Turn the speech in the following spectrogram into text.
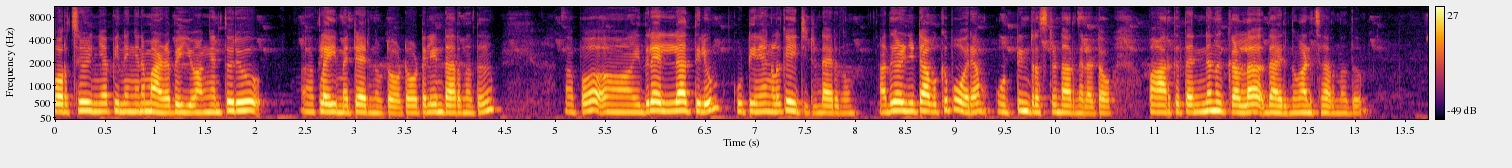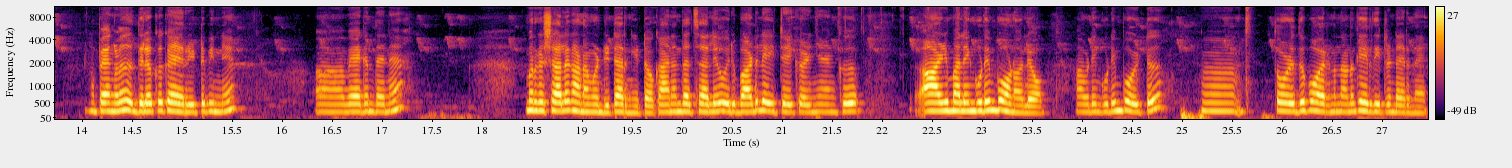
കുറച്ച് കഴിഞ്ഞാൽ പിന്നെ ഇങ്ങനെ മഴ പെയ്യും. അങ്ങനത്തെ ഒരു ക്ലൈമറ്റ് ആയിരുന്നു കേട്ടോ ടോട്ടലി ഉണ്ടായിരുന്നത്. അപ്പോൾ ഇതിലെല്ലാത്തിലും കുട്ടീനെ ഞങ്ങൾ കയറ്റിയിട്ടുണ്ടായിരുന്നു അത് കഴിഞ്ഞിട്ട് അവൾക്ക് പോരാൻ ഒട്ടും ഇൻട്രസ്റ്റ് ഉണ്ടായിരുന്നില്ല കേട്ടോ പാർക്ക് തന്നെ നിൽക്കാനുള്ള ഇതായിരുന്നു കാണിച്ചായിരുന്നത് അപ്പോൾ ഞങ്ങൾ ഇതിലൊക്കെ കയറിയിട്ട് പിന്നെ വേഗം തന്നെ മൃഗശാല കാണാൻ വേണ്ടിയിട്ട് ഇറങ്ങിട്ടോ കാരണം എന്താ വെച്ചാൽ ഒരുപാട് ലേറ്റ് ആയി കഴിഞ്ഞാൽ ഞങ്ങൾക്ക് ആഴിമലയും കൂടിയും പോകണമല്ലോ അവിടെയും കൂടിയും പോയിട്ട് തൊഴുത് പോരണം എന്നാണ് കരുതിയിട്ടുണ്ടായിരുന്നത്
